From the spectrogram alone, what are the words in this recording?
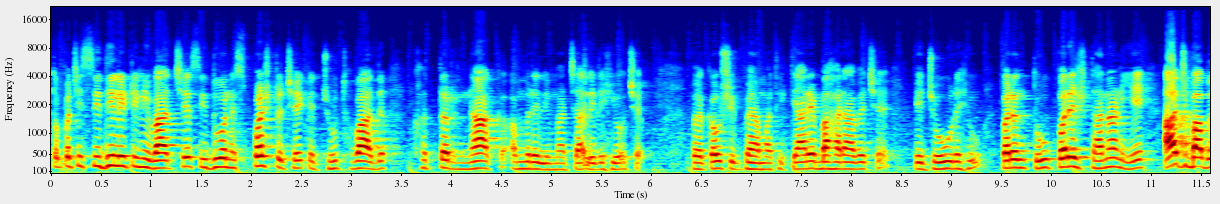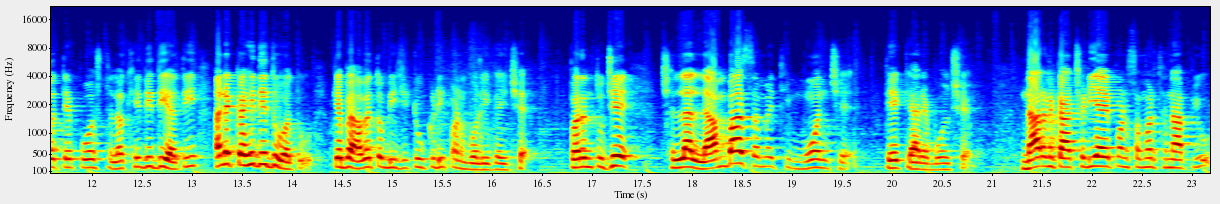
તો પછી સીધી લીટીની વાત છે. સીધું અને સ્પષ્ટ છે કે જૂથવાદ ખતરનાક અમરેલીમાં ચાલી રહ્યો છે. હવે કૌશિકભાઈ આમાંથી ક્યારે બહાર આવે છે એ જોવું રહ્યું. પરંતુ પરેશ ધાનાણીએ આ જ બાબતે પોસ્ટ લખી દીધી હતી અને કહી દીધું હતું કે ભાઈ હવે તો બીજી ટુકડી પણ બોલી ગઈ છે. પરંતુ જે છેલ્લા લાંબા સમયથી મૌન છે તે ક્યારે બોલશે? નારણ કાછડિયાએ પણ સમર્થન આપ્યું.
